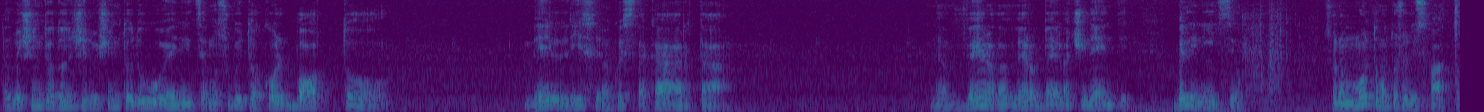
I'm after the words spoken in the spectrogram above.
Da 212 202 iniziamo subito col botto Bellissima questa carta. Davvero, davvero bella. Accidenti. Bell'inizio. Sono molto, molto soddisfatto.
